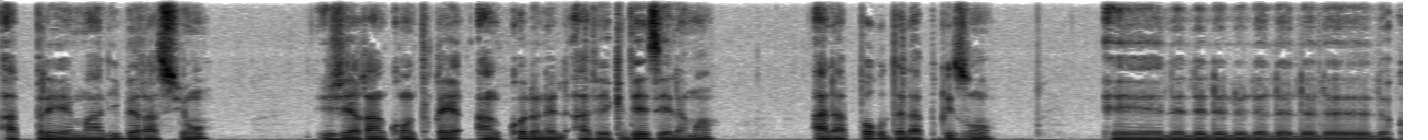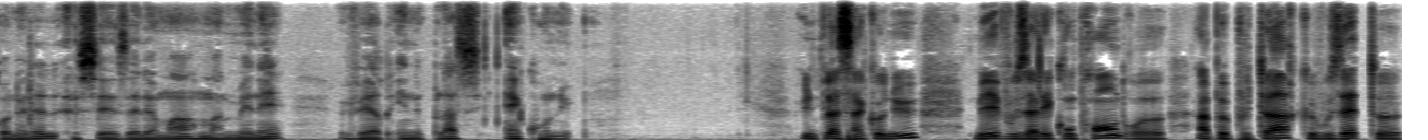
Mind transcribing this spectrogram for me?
après ma libération, j'ai rencontré un colonel avec des éléments à la porte de la prison. Et le, le, le, le colonel et ses éléments m'ont mené vers une place inconnue. Une place inconnue, mais vous allez comprendre euh, un peu plus tard que vous êtes euh,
